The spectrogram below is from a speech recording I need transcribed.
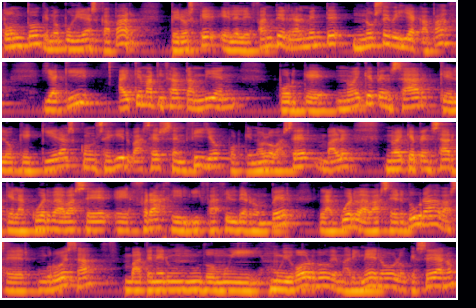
tonto que no pudiera escapar, pero es que el elefante realmente no se veía capaz. Y aquí hay que matizar también porque no hay que pensar que lo que quieras conseguir va a ser sencillo, porque no lo va a ser, ¿vale? No hay que pensar que la cuerda va a ser eh, frágil y fácil de romper, la cuerda va a ser dura, va a ser gruesa, va a tener un nudo muy, muy gordo, de marinero, o lo que sea, ¿no?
